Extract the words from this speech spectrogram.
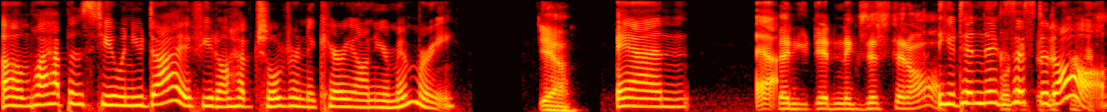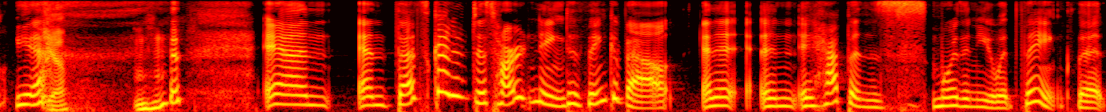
Um, what happens to you when you die if you don't have children to carry on your memory? Yeah. And Then you didn't exist at all. you didn't exist at all. Yeah. Yeah. hmm and and that's kind of disheartening to think about. And it and it happens more than you would think that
